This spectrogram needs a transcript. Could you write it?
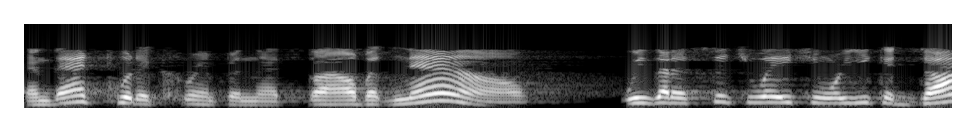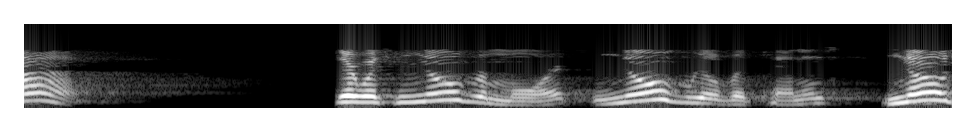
and that put a crimp in that style. But now we've got a situation where you could die. There was no remorse, no real repentance, no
